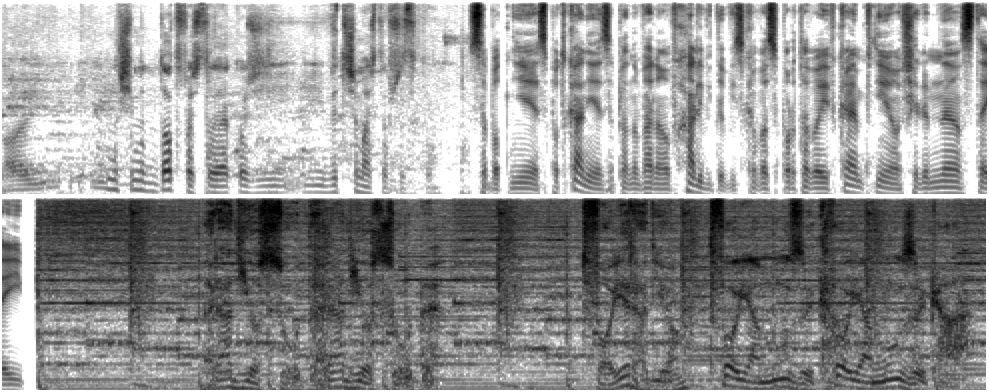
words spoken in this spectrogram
No i musimy dotrwać to jakoś i, i wytrzymać to wszystko. Sobotnie spotkanie zaplanowano w hali widowiskowo-sportowej w Kępnie o 17. Radio Sud. Radio Sud. Twoje radio. Twoja muzyka. Twoja muzyka.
